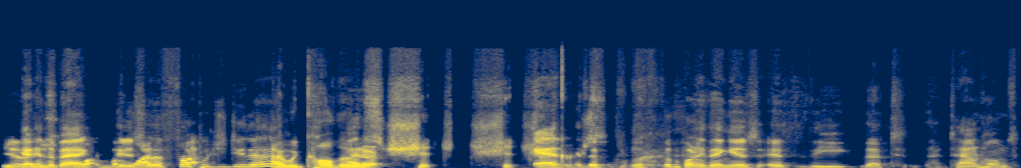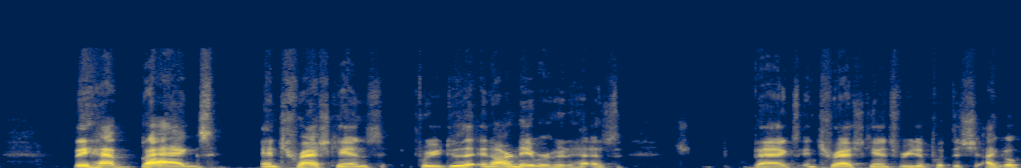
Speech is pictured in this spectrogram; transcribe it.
Yeah, yeah, in the just- bag. Why, just- why the fuck would you do that? I would call I those don't- shit shit and chuckers. the, the the funny thing is, is the the t- townhomes they have bags and trash cans for you to do that. And our neighborhood has bags and trash cans for you to put the shit. I go,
